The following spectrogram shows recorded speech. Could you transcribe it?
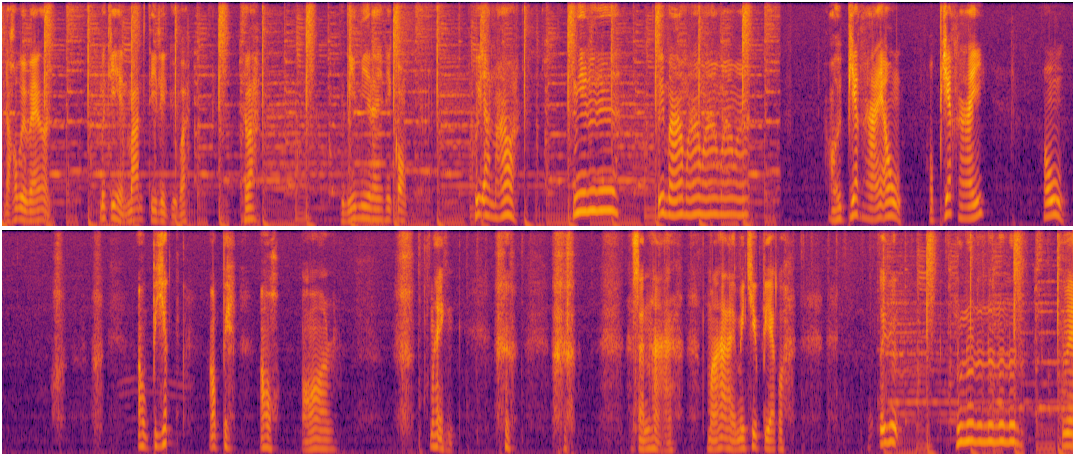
เดี๋ยวเข้าไปแวะก่อน เมื่อกี้เห็นบ้านตีเหล็กอยู่ปะใช่ปะอยู่นี่มีอะไรในกล่องเฮ้ยอ่านมาว่ะมีดูดูดูเฮ้ยมามามามามาเอาเปียกหายเอาเอาเปียกหายเอา เอาเปียก เอาเปียก เอาอ๋อไม่สรรหาม้าอะไรไม่คิ้วเปียกวะเอ้ยนู่นนู่นนู่นนู่นนู่นนู่นนู่นไง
